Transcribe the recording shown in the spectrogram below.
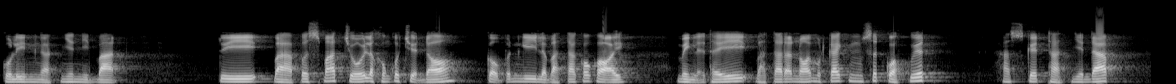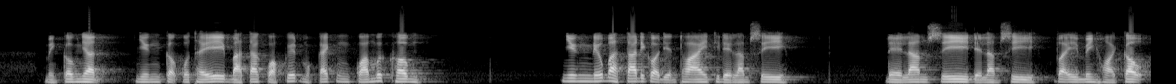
Colin ngạc nhiên nhìn bạn. Tuy bà Postmart chối là không có chuyện đó, Cậu vẫn nghi là bà ta có gọi. Mình lại thấy bà ta đã nói một cách rất quả quyết. Haskett thản nhiên đáp. Mình công nhận nhưng cậu có thấy bà ta quả quyết một cách quá mức không? Nhưng nếu bà ta đi gọi điện thoại thì để làm gì? Để làm gì, để làm gì? Vậy mình hỏi cậu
